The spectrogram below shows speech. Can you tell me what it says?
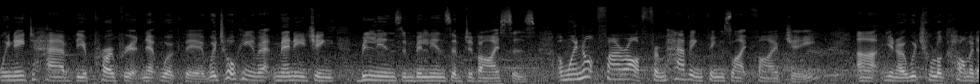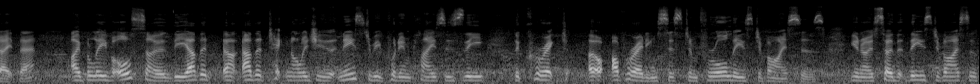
we need to have the appropriate network there. We're talking about managing billions and billions of devices, and we're not far off from having things like 5G, uh, you know, which will accommodate that. I believe also the other uh, other technology that needs to be put in place is the the correct uh, operating system for all these devices. You know, so that these devices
